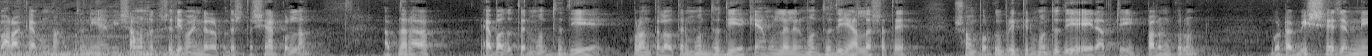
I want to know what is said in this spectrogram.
বারাকা এবং মাহাত্ম নিয়ে আমি সামান্য কিছু রিমাইন্ডার আপনাদের সাথে শেয়ার করলাম। আপনারা আবাদতের মধ্য দিয়ে কোরআন তালাওতের মধ্য দিয়ে ক্যামুল্লালের মধ্য দিয়ে, আল্লাহর সাথে সম্পর্ক বৃদ্ধির মধ্য দিয়ে এই রাতটি পালন করুন। গোটা বিশ্বে যেমনি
